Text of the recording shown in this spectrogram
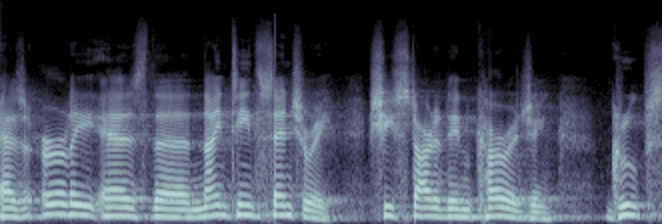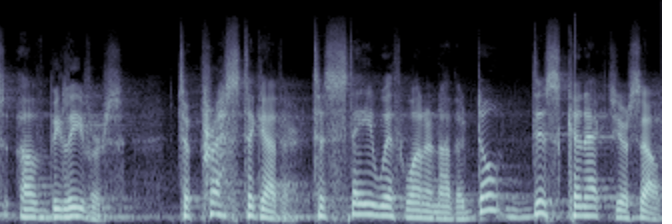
As early as the 19th century, she started encouraging groups of believers to press together, to stay with one another. Don't disconnect yourself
